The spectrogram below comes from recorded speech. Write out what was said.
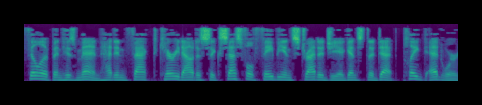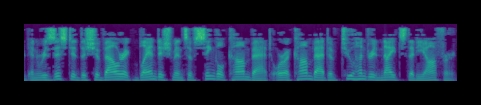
Philip and his men had in fact carried out a successful Fabian strategy against the debt-plagued Edward and resisted the chivalric blandishments of single combat or a combat of 200 knights that he offered.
